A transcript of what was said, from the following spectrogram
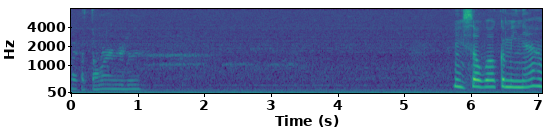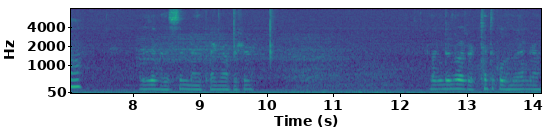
Look like a thorn or something. He's so welcoming now. There's definitely a symbol in the playground for sure. Like there look like tentacles in the background.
